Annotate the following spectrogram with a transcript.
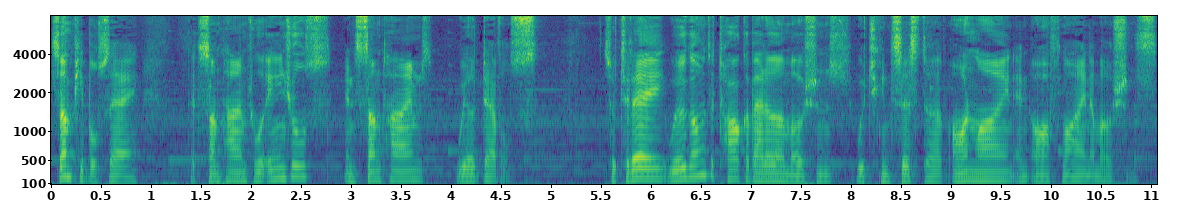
Some people say that sometimes we're angels and sometimes we're devils. So today we're going to talk about our emotions, which consist of online and offline emotions.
